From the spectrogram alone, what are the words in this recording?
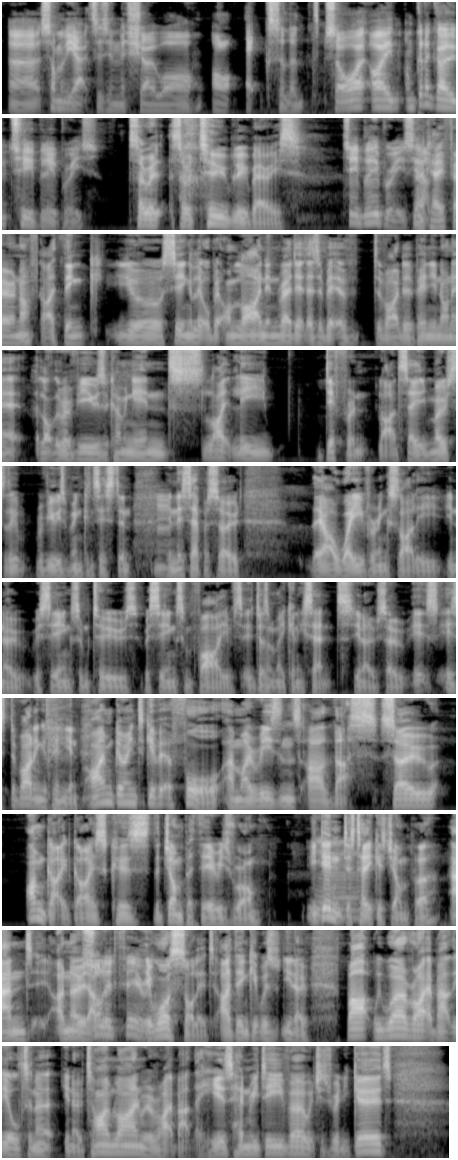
uh, some of the actors in this show are are excellent. So I, I I'm going to go two blueberries. So we're, so we're two blueberries. Two blueberries. Yeah. Okay, fair enough. I think you're seeing a little bit online in Reddit. There's a bit of divided opinion on it. A lot of the reviews are coming in slightly different. Like I'd say, most of the reviews have been consistent. In this episode, they are wavering slightly. You know, we're seeing some twos, we're seeing some fives. It doesn't make any sense. You know, so it's it's dividing opinion. I'm going to give it a four, and my reasons are thus. So I'm gutted, guys, because the jumper theory's wrong. He didn't just take his jumper, and I know that Solid was- theory. It was solid. I think it was, you know, but we were right about the alternate, you know, timeline. We were right about that he is Henry Deaver, which is really good.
